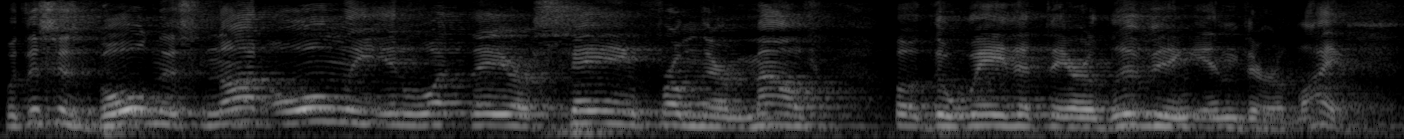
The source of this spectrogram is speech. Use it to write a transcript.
But this is boldness not only in what they are saying from their mouth, but the way that they are living in their life.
